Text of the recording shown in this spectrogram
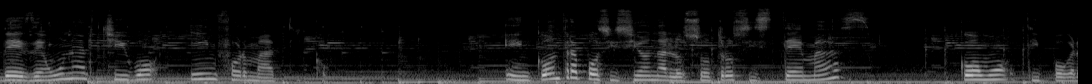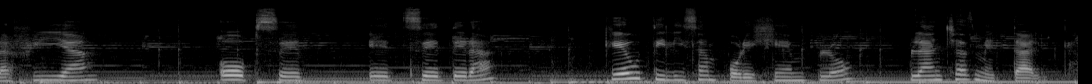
desde un archivo informático, en contraposición a los otros sistemas como tipografía, offset, etcétera, que utilizan, por ejemplo, planchas metálicas.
